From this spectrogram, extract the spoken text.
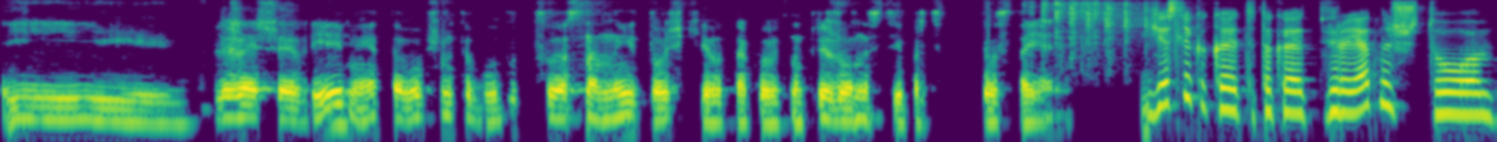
И в ближайшее время это, в общем-то, будут основные точки вот такой вот напряженности и противостояния. Есть ли какая-то такая вероятность, что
